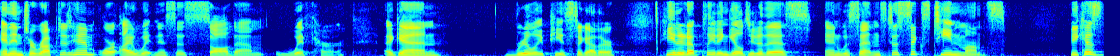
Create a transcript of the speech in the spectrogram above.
and interrupted him, or eyewitnesses saw them with her. Again, really pieced together. He ended up pleading guilty to this and was sentenced to 16 months because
